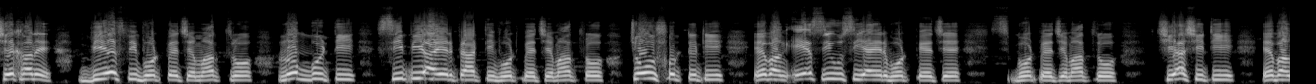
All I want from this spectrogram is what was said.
সেখানে বিএসপি ভোট পেয়েছে মাত্র নব্বইটি সিপিআইয়ের প্রার্থী ভোট পেয়েছে মাত্র চৌষট্টিটি এবং এসইউসিআইয়ের ভোট পেয়েছে ভোট পেয়েছে মাত্র ছিয়াশিটি এবং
